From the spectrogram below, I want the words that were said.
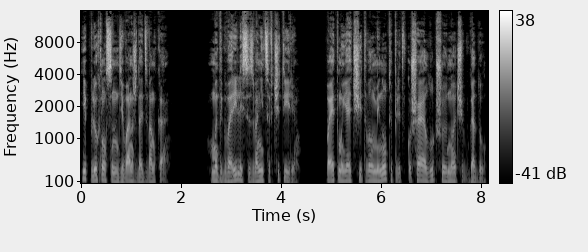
и плюхнулся на диван ждать звонка. Мы договорились созвониться в четыре, поэтому я отсчитывал минуты, предвкушая лучшую ночь в году.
